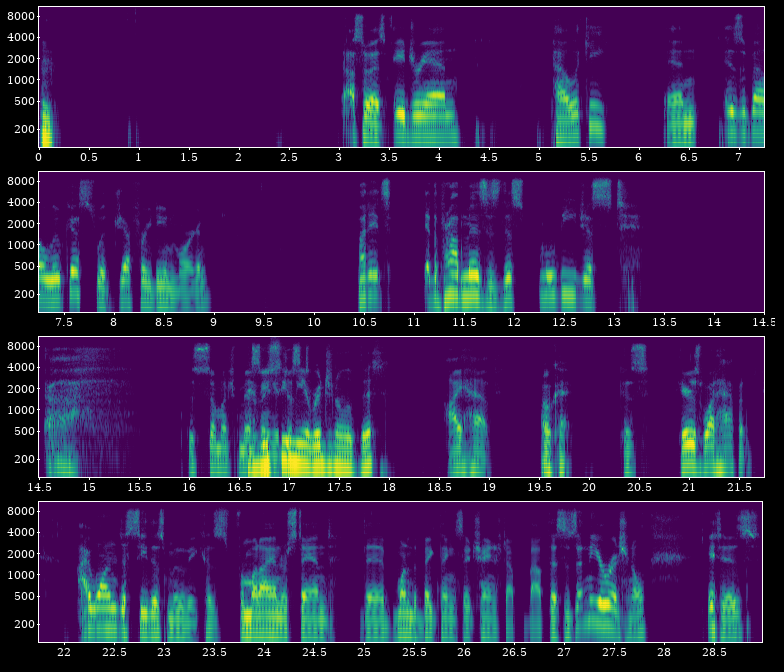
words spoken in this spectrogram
Hmm. It Also has Adrienne Palicki and Isabel Lucas with Jeffrey Dean Morgan. But it's the problem is, is this movie just ah, there's so much missing. Have you seen just- the original of this? I have Okay. because here's what happened. I wanted to see this movie because, from what I understand, the one of the big things they changed up about this is in the original, it is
